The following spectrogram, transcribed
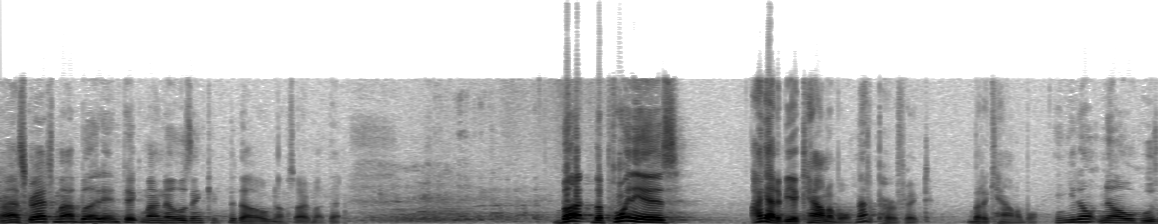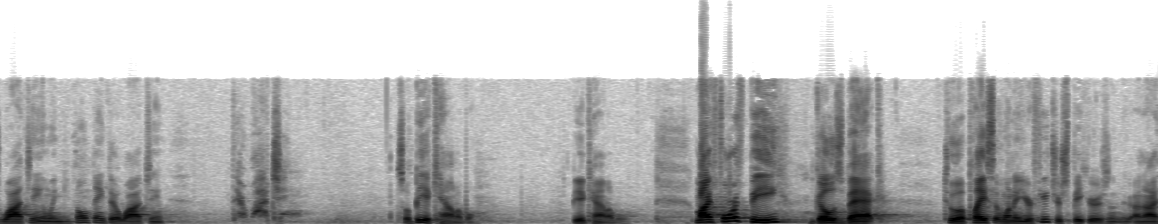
I scratch my butt and pick my nose and kick the dog. No, sorry about that. But the point is, I got to be accountable. Not perfect, but accountable. And you don't know who's watching, and when you don't think they're watching, they're watching. So be accountable. Be accountable. My fourth B goes back to a place that one of your future speakers and I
